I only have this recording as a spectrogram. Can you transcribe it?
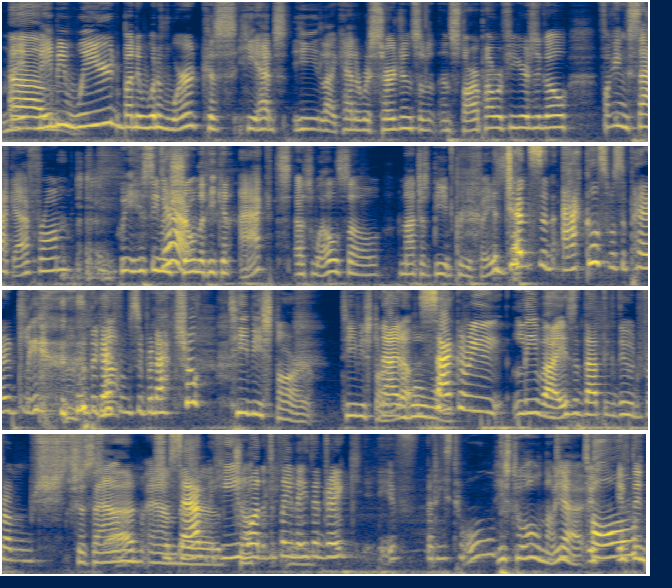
may- Um, maybe weird, but it would have worked because he had he like had a resurgence of in star power a few years ago. Fucking Zac Efron, who he's even Yeah. shown that he can act as well, so not just be a pretty face. Jensen Ackles was apparently the guy No. from Supernatural. TV star, TV star. I know. Zachary Levi isn't that the dude from Sh- Shazam uh, and, Shazam. uh, he Chuck wanted to play and- Nathan Drake, if but he's too old. He's too old now. Yeah, if, if they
